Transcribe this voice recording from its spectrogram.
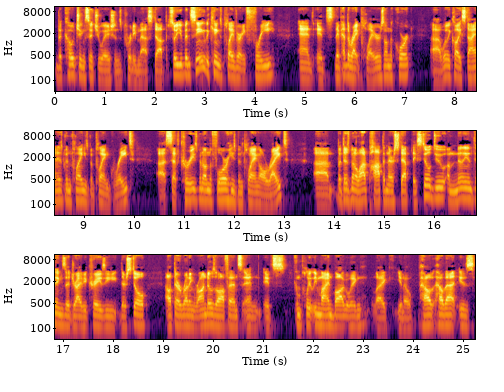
the coaching situation's pretty messed up. So you've been seeing the Kings play very free, and it's they've had the right players on the court. Uh, Willie Cauley Stein has been playing; he's been playing great. Uh, Seth Curry's been on the floor; he's been playing all right. Um, but there's been a lot of pop in their step. They still do a million things that drive you crazy. They're still out there running Rondo's offense, and it's completely mind-boggling. Like you know how how that is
